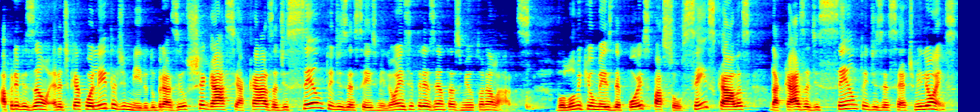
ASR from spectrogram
a previsão era de que a colheita de milho do Brasil chegasse à casa de 116 milhões e 300 mil toneladas. Volume que um mês depois passou sem escalas da casa de 117 milhões,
